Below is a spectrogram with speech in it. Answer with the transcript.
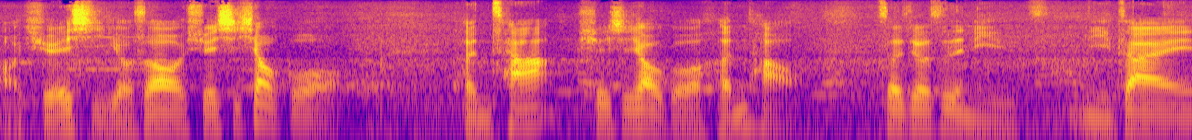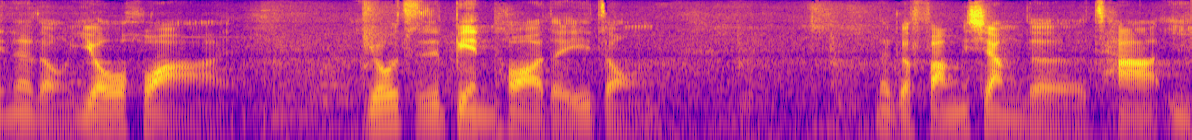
啊！学习有时候学习效果很差，学习效果很好。这就是你你在那种优化、优质变化的一种那个方向的差异，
